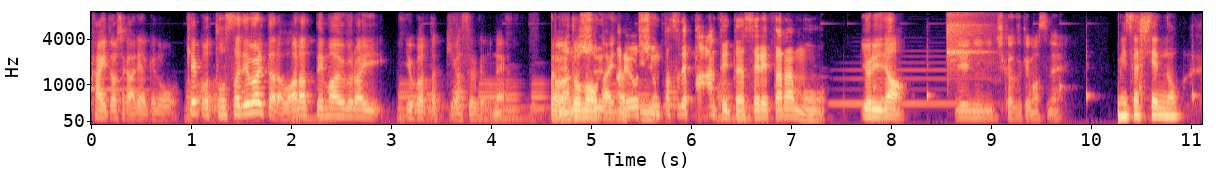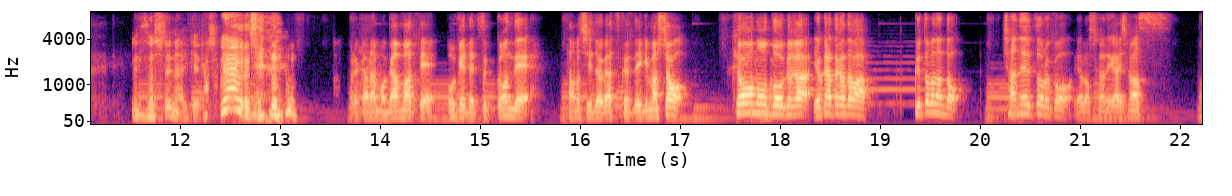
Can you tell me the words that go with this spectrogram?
回答したからあれやけど、結構とっさで言われたら笑ってまうぐらい良かった気がするけどね。だからどのお題あれをの瞬発でパーンって出せれたらもよりな、芸人に近づけますね。目指してんの？目指してないけど。これからも頑張ってボケて突っ込んで楽しい動画作っていきましょう。今日の動画が良かった方は、グッドボタンとチャンネル登録をよろしくお願いします。う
